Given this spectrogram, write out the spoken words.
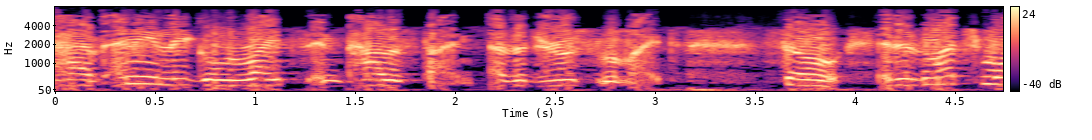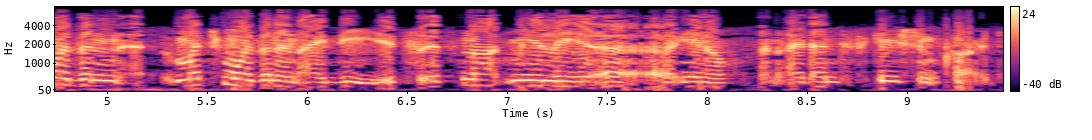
have any legal rights in Palestine as a Jerusalemite. So it is much more than much more than an ID. It's it's not merely a, a you know an identification card.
